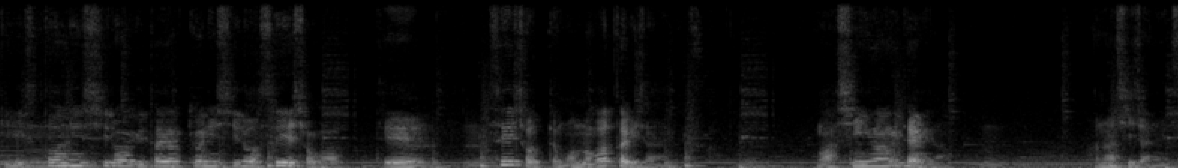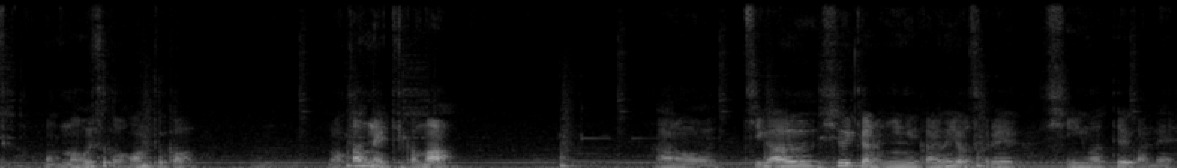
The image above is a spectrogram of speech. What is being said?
キリストにしろユダヤ教にしろ聖書があって、うん聖書って物語じゃないですか。まあ神話みたいな話じゃないですか。まあ嘘か本当かわかんないっていうかまああの違う宗教の人間から見ればそれ神話っていうかね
